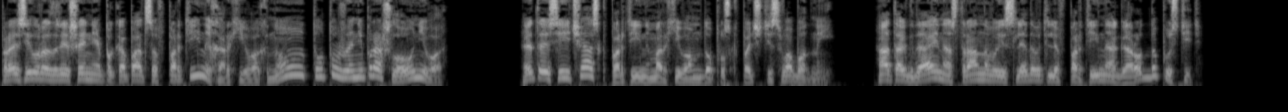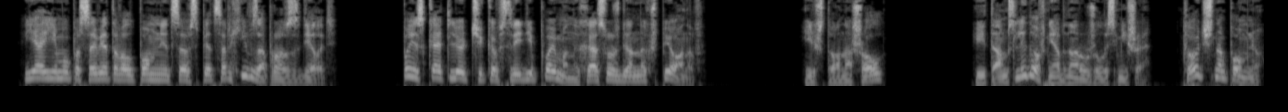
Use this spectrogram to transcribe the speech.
Просил разрешения покопаться в партийных архивах, но тут уже не прошло у него. Это сейчас к партийным архивам допуск почти свободный. А тогда иностранного исследователя в партийный огород допустить? Я ему посоветовал, помниться, в спецархив запрос сделать. Поискать летчиков среди пойманных и осужденных шпионов. И что нашел? И там следов не обнаружилось, Миша. Точно помню.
